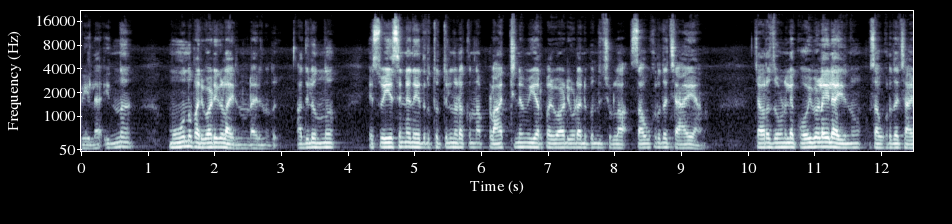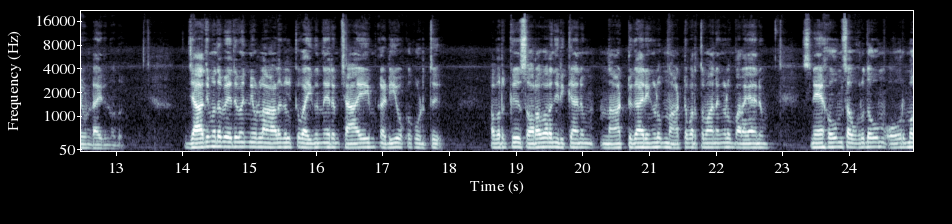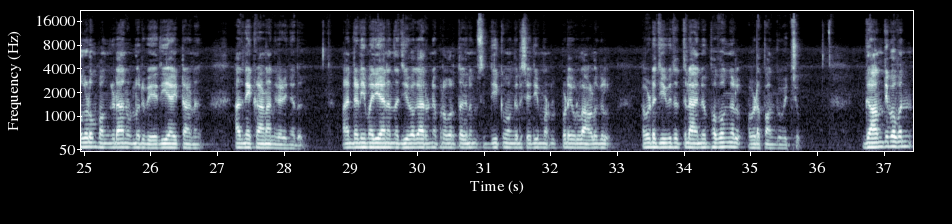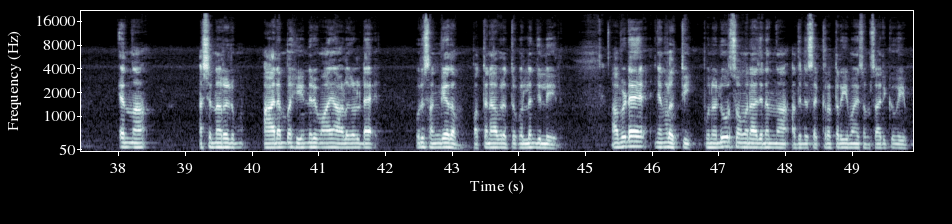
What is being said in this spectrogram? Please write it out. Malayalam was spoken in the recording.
കഴിയില്ല ഇന്ന് മൂന്ന് പരിപാടികളായിരുന്നു ഉണ്ടായിരുന്നത്. അതിലൊന്ന് എസ് വൈ എസിന്റെ നേതൃത്വത്തിൽ നടക്കുന്ന പ്ലാറ്റിനം ഇയർ പരിപാടിയോടനുബന്ധിച്ചുള്ള സൗഹൃദ ചായയാണ്. ചവറ സോണിലെ കോയിവിളയിലായിരുന്നു സൗഹൃദ ചായ ഉണ്ടായിരുന്നത്. ജാതിമത ഭേദമന്യുള്ള ആളുകൾക്ക് വൈകുന്നേരം ചായയും കടിയും ഒക്കെ കൊടുത്ത് അവർക്ക് സൊറ പറഞ്ഞിരിക്കാനും നാട്ടുകാര്യങ്ങളും നാട്ടുവർത്തമാനങ്ങളും പറയാനും സ്നേഹവും സൗഹൃദവും ഓർമ്മകളും പങ്കിടാനുള്ളൊരു വേദിയായിട്ടാണ് അതിനെ കാണാൻ കഴിഞ്ഞത്. ആന്റണി മരിയാൻ എന്ന ജീവകാരുണ്യ പ്രവർത്തകനും സിദ്ദീഖ് മംഗലശ്ശേരിയും ഉൾപ്പെടെയുള്ള ആളുകൾ അവരുടെ ജീവിതത്തിലെ അനുഭവങ്ങൾ അവിടെ പങ്കുവച്ചു. ഗാന്ധിഭവൻ എന്ന അശനറും ആലംബഹീനരുമായ ആളുകളുടെ ഒരു സങ്കേതം പത്തനാപുരത്ത് കൊല്ലം ജില്ലയിൽ. അവിടെ ഞങ്ങൾ എത്തി പുനലൂർ സോമരാജൻ എന്ന അതിന്റെ സെക്രട്ടറിയുമായി സംസാരിക്കുകയും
